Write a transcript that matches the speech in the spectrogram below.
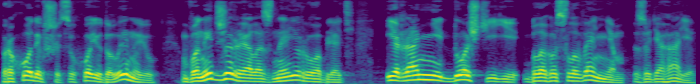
Проходивши сухою долиною, вони джерела з неї роблять, і ранній дощ її благословенням зодягає.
